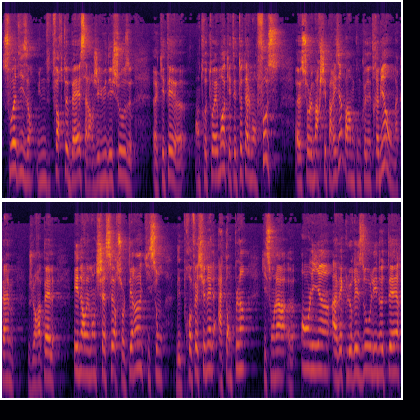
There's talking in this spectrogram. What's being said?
soi-disant, une forte baisse. Alors j'ai lu des choses qui étaient, entre toi et moi, qui étaient totalement fausses sur le marché parisien, par exemple, qu'on connaît très bien. On a quand même, je le rappelle, énormément de chasseurs sur le terrain qui sont des professionnels à temps plein qui sont là euh, en lien avec le réseau, les notaires,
